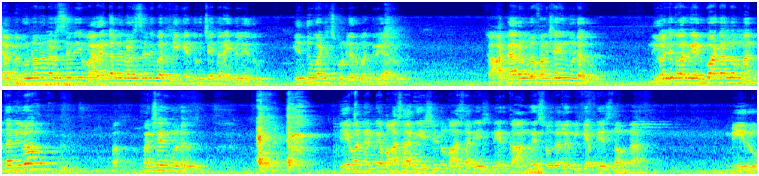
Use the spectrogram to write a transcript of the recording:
జమ్మిగుంటలో నడుస్తుంది వరంగల్లో నడుస్తుంది మరి మీకు ఎందుకు చేతన అయితే లేదు? ఎందుకు పట్టించుకుంటలేరు మంత్రి గారు? కాటారంలో ఫంక్షనింగ్ ఉండదు. నియోజకవర్గ హెడ్ క్వార్టర్లో మంతనిలో ఫంక్షనింగ్ ఉండదు. ఏమన్నంటే మాసారి చేసిండు మాసారి చేసి నేను కాంగ్రెస్ సోదరులకు విజ్ఞప్తి చేస్తా ఉన్నా. మీరు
